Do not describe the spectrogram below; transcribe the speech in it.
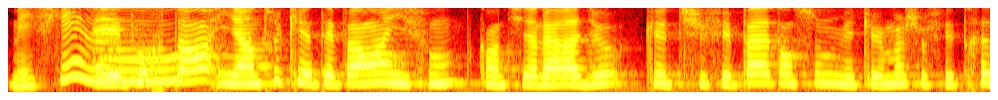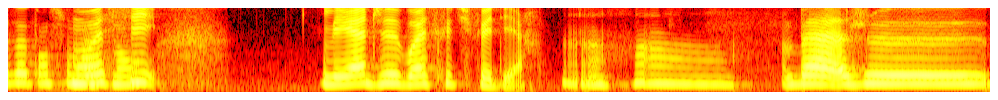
Méfiez-vous. Et pourtant, il y a un truc que tes parents ils font quand il y a la radio, que tu fais pas attention, mais que moi je fais très attention moi maintenant. aussi. Léane, je vois ce que tu veux dire. Bah je.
